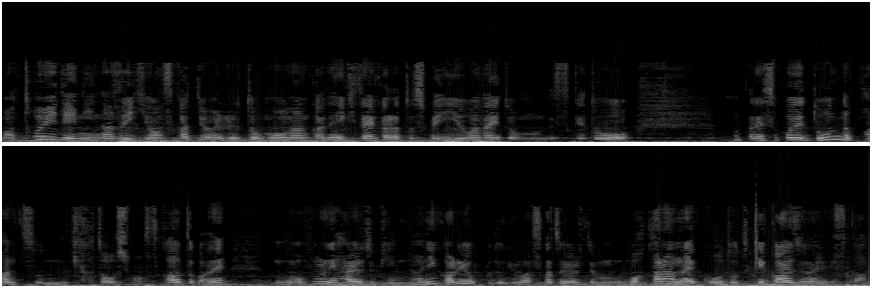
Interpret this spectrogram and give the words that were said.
まあトイレになぜ行きますかって言われるともうなんかね、行きたいからとしか言いようがないと思うんですけど、なんかね、そこでどんなパンツの脱ぎ方をしますかとかね、お風呂に入るときに何からよく脱ぎますかと言われてもわからない行動って結構あるじゃないですか。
